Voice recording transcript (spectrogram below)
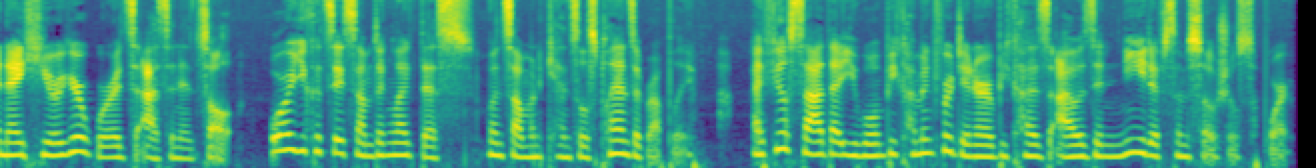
and I hear your words as an insult. Or you could say something like this when someone cancels plans abruptly I feel sad that you won't be coming for dinner because I was in need of some social support.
